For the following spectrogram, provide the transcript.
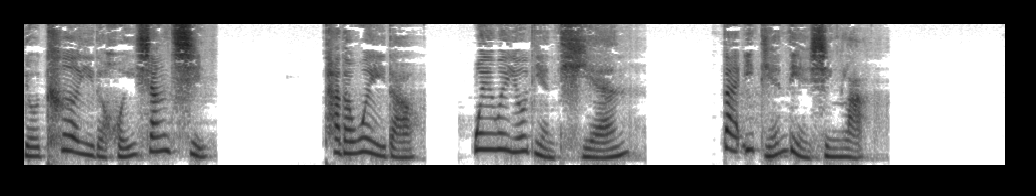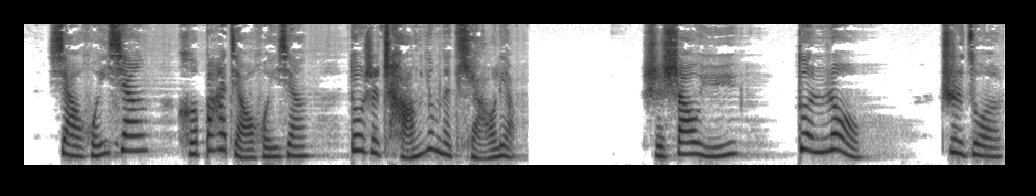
有特异的茴香气，它的味道微微有点甜，带一点点辛辣。小茴香和八角茴香都是常用的调料，是烧鱼、炖肉、制作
